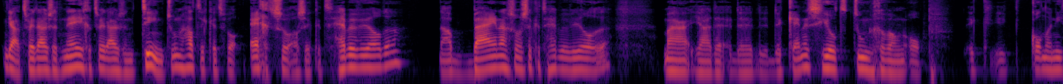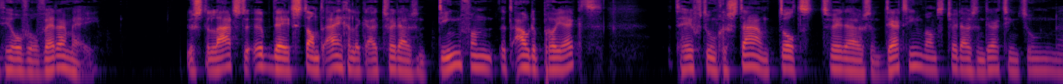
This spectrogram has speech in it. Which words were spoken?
Ja, 2009, 2010, toen had ik het wel echt zoals ik het hebben wilde. Nou, bijna zoals ik het hebben wilde. Maar ja, de, de, de, kennis hield toen gewoon op. Ik, ik kon er niet heel veel verder mee. Dus de laatste update stamt eigenlijk uit 2010 van het oude project. Het heeft toen gestaan tot 2013, want 2013 toen uh,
